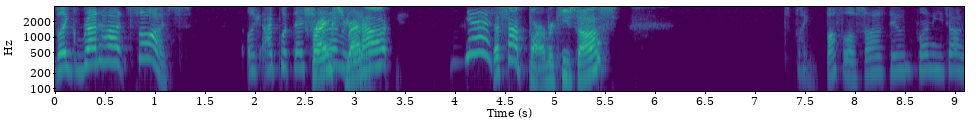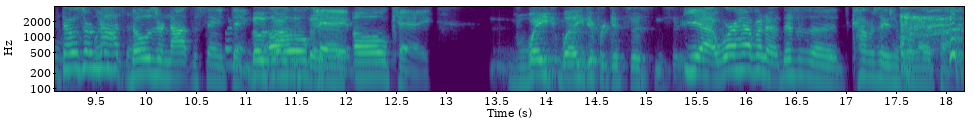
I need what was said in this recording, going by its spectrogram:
like red hot sauce. Like I put that. shit Frank's red hot? Yes. That's not barbecue sauce. It's like buffalo sauce, dude. What are you talking Those about? are What not those are not the same What thing. Those aren't the same okay, thing. okay. Way, way different consistency. Yeah, we're having a this is a conversation for another time.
